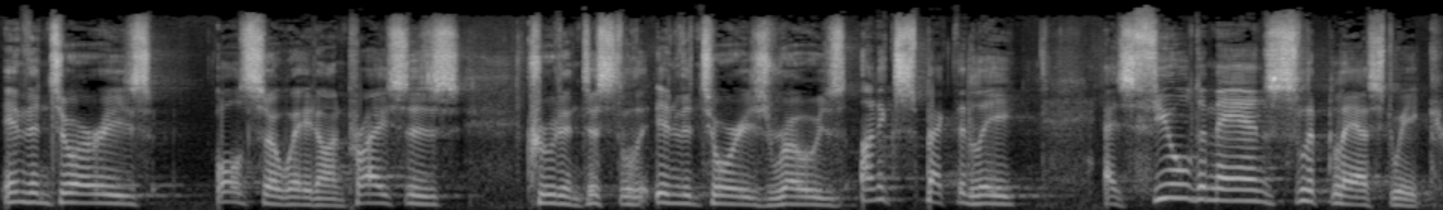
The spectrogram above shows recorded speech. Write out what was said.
inventories also weighed on prices. Crude and distillate inventories rose unexpectedly as fuel demand slipped last week.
